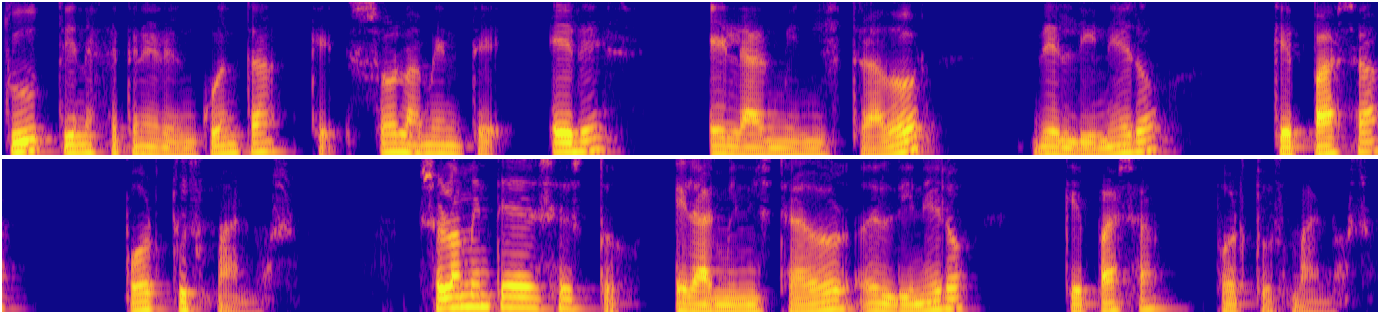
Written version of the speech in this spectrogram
tú tienes que tener en cuenta que solamente eres el administrador del dinero que pasa por tus manos. Solamente eres esto, el administrador del dinero que pasa por tus manos.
